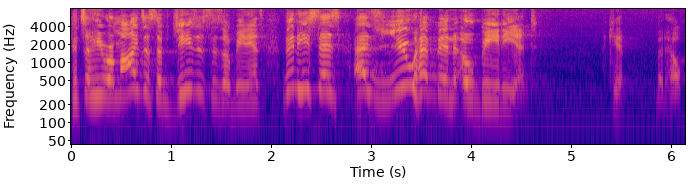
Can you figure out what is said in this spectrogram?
And so he reminds us of Jesus' obedience. Then he says, as you have been obedient. I can't but help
